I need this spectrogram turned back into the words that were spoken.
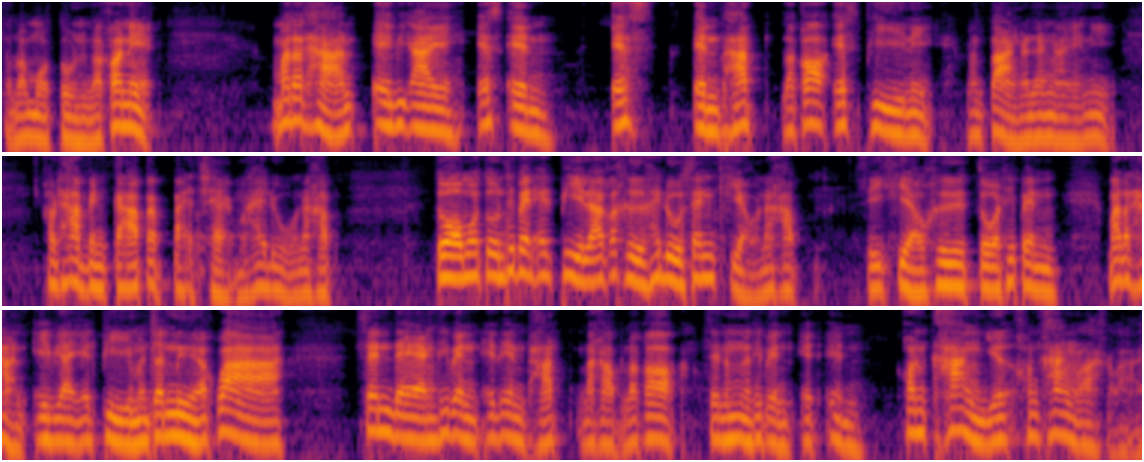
สำหรับโมตุนแล้วก็เนี่ยมาตรฐาน API SN SN พัดแล้วก็ SP นี่มันต่างกันยังไงนี่เขาทำเป็นกราฟแบบแปดแฉกมาให้ดูนะครับ ตัวโมตุนที่เป็น SP แล้วก็คือให้ดูเส้นเขียวนะครับ สีเขียวคือตัวที่เป็นมาตรฐาน API SP มันจะเหนือกว่าเส้นแดงที่เป็น SN พัดนะครับ แล้วก็เส้นน้ำเงินที่เป็น SN ค่อนข้างเยอะค่อนข้างหลากหลาย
